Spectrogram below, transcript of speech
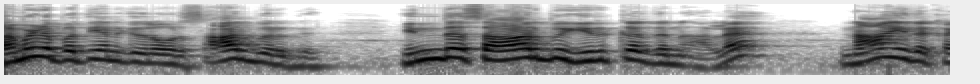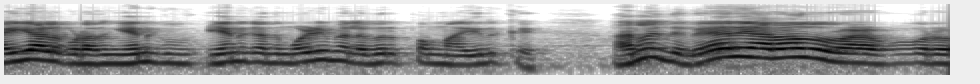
தமிழை பற்றி எனக்கு இதில் ஒரு சார்பு இருக்குது இந்த சார்பு இருக்கிறதுனால நான் இதை கையாளக்கூடாதுங்க. எனக்கு எனக்கு அந்த மொழி மேலே விருப்பமாக இருக்குது அதனால் இது வேறு யாராவது ஒரு ஒரு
